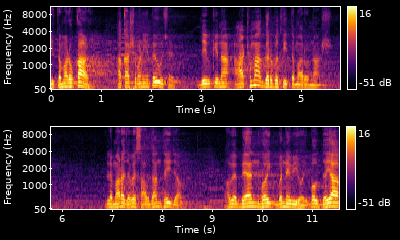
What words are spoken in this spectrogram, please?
એ તમારો કાળ. આકાશવાણીએ કહ્યું છે, દેવકીના આઠમા ગર્ભથી તમારો નાશ. એટલે મહારાજ, હવે સાવધાન થઈ જાઓ. હવે બેન હોય બનેવી હોય, બહુ દયા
